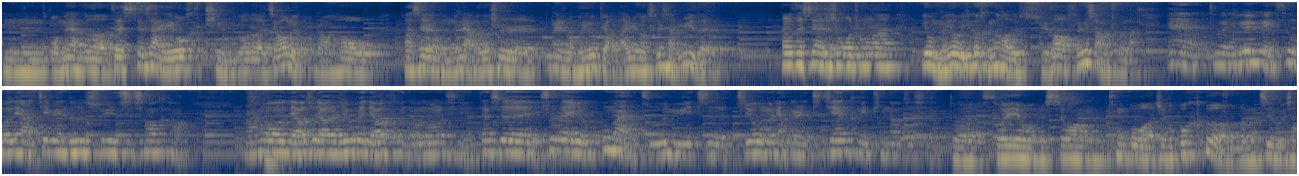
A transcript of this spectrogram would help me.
嗯，我们两个在线下也有挺多的交流，然后发现我们两个都是那种很有表达欲和分享欲的人。但是在现实生活中呢，又没有一个很好的渠道分享出来。哎，对，因为每次我俩见面都是出去吃烧烤，然后聊着聊着就会聊很多东东西，但是现在有不满足于只只有我们两个人之间可以听到这些。对，所以我们希望通过这个播客能记录一下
